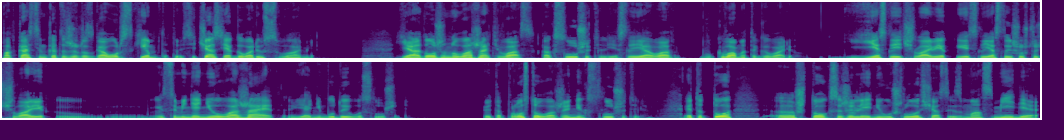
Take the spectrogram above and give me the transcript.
подкастинг это же разговор с кем-то, то есть сейчас я говорю с вами. Я должен уважать вас, как слушатель, если я вас, к вам это говорю. Если человек, если я слышу, что человек э, если меня не уважает, я не буду его слушать. Это просто уважение к слушателям. Это то, э, что, к сожалению, ушло сейчас из масс-медиа,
